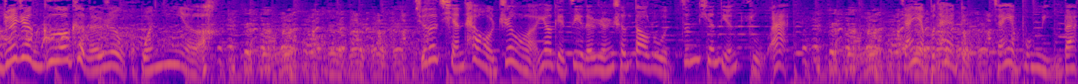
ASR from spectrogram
我觉得这哥可能是活腻了，觉得钱太好挣了，要给自己的人生道路增添点阻碍。咱也不太懂，咱也不明白。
